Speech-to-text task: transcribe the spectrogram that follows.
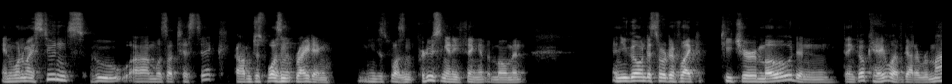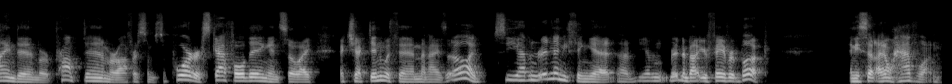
And one of my students who um, was autistic um, just wasn't writing. He just wasn't producing anything at the moment. And you go into sort of like teacher mode and think okay well i've got to remind him or prompt him or offer some support or scaffolding. And so i, I checked in with him and i said oh i see you haven't written anything yet. Uh, you haven't written about your favorite book. And he said i don't have one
